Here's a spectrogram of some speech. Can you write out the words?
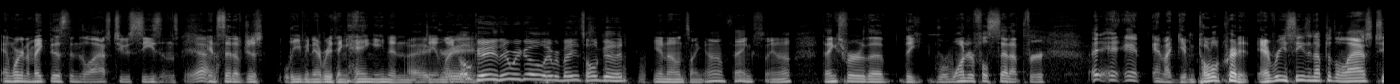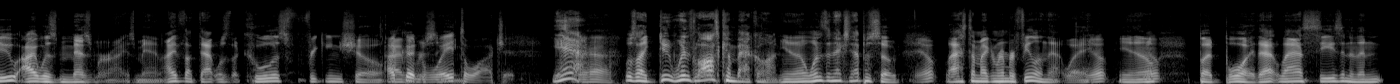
and we're going to make this in the last two seasons Mm-hmm. Yeah. instead of just leaving everything hanging and I being agree. like, okay, there we go, everybody, it's all good. You know, it's like, oh, thanks, you know, thanks for the the wonderful setup for. And, and, and I give him total credit. Every season up to the last two, I was mesmerized, man. I thought that was the coolest freaking show. I I've couldn't wait to watch it. Yeah. Yeah. It was like, dude, when's Lost come back on? You know, when's the next episode? Yep. Last time I can remember feeling that way. Yep. You know? Yep. But boy, that last season and then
